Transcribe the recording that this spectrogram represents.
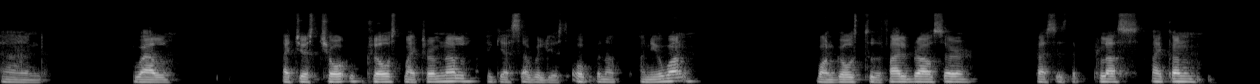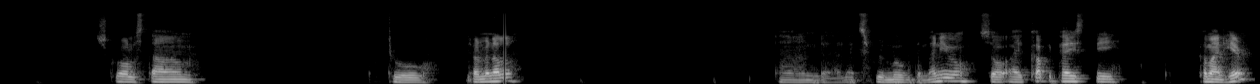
And well, I just closed my terminal. I guess I will just open up a new one. One goes to the file browser, presses the plus icon, scrolls down to terminal and uh, let's remove the menu. So I copy paste the command here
